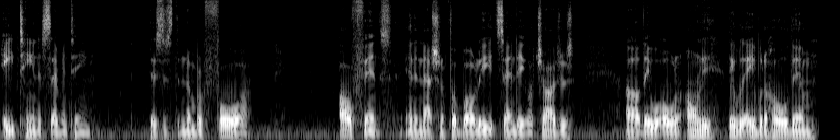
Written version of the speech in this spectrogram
18 to 17? This is the number four offense in the National Football League, San Diego Chargers. Uh, they were only they were able to hold them.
